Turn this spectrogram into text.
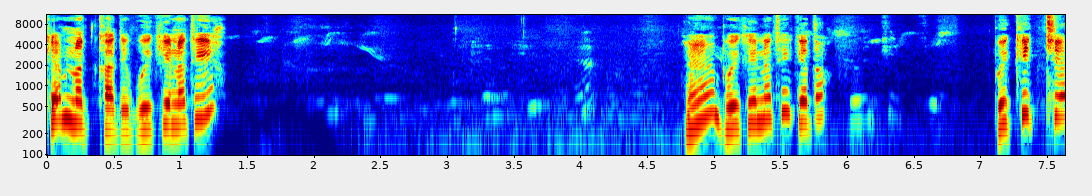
કેમ નથી ખાતી ભૂખી નથી? હે, ભૂખી નથી કેતો? છે.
